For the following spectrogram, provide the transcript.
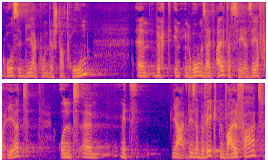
große Diakon der Stadt Rom, ähm, wird in, in Rom seit alters her sehr verehrt und ähm, mit ja, dieser bewegten Wallfahrt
